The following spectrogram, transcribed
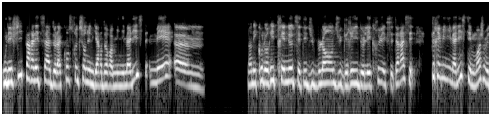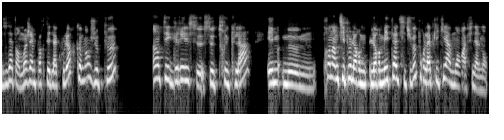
où les filles parlaient de ça, de la construction d'une garde-robe minimaliste, mais euh, dans des coloris très neutres, c'était du blanc, du gris, de l'écru, etc. C'est très minimaliste. Et moi, je me dis, attends, moi, j'aime porter de la couleur. Comment je peux intégrer ce, truc-là et me prendre un petit peu leur méthode, si tu veux, pour l'appliquer à moi, finalement?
